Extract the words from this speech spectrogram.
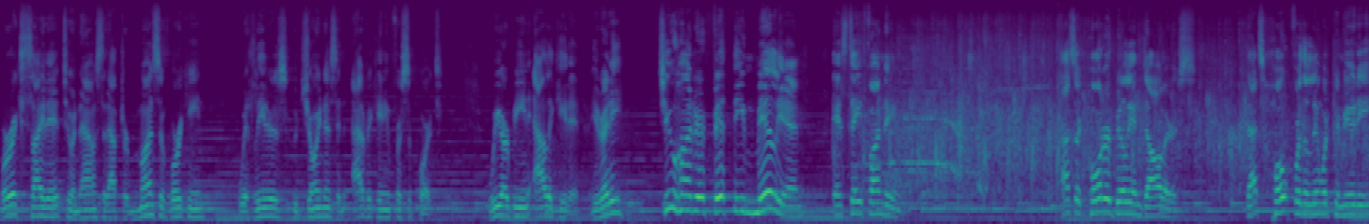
we're excited to announce that after months of working with leaders who joined us in advocating for support, we are being allocated, you ready? 250 million in state funding. That's a quarter billion dollars. That's hope for the Lynwood community,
